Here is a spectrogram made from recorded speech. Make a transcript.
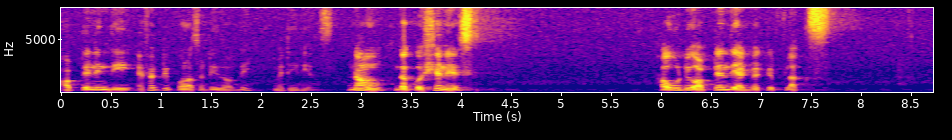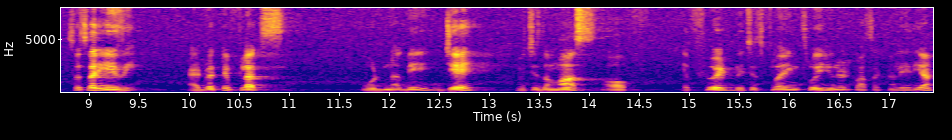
obtaining the effective porosities of the materials. Now, the question is how would you obtain the advective flux? So, it is very easy. Advective flux would be J which is the mass of a fluid which is flowing through a unit cross sectional area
